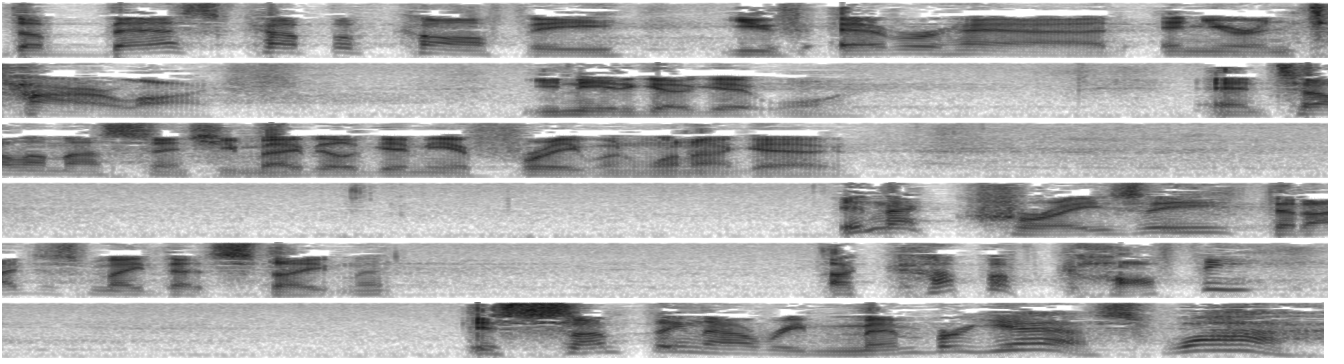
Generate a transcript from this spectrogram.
The best cup of coffee you've ever had in your entire life. You need to go get one. And tell them I sent you. Maybe they'll give me a free one when I go. Isn't that crazy that I just made that statement? A cup of coffee is something I remember? Yes. Why?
